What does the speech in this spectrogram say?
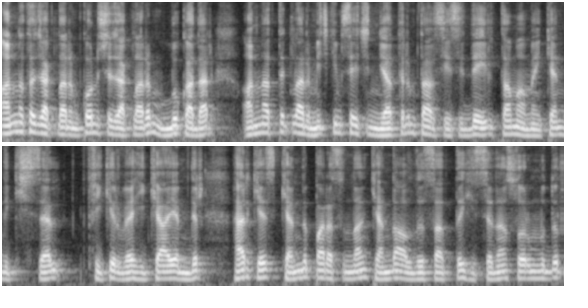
Anlatacaklarım, konuşacaklarım bu kadar. Anlattıklarım hiç kimse için yatırım tavsiyesi değil. Tamamen kendi kişisel fikir ve hikayemdir. Herkes kendi parasından kendi aldığı sattığı hisseden sorumludur.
